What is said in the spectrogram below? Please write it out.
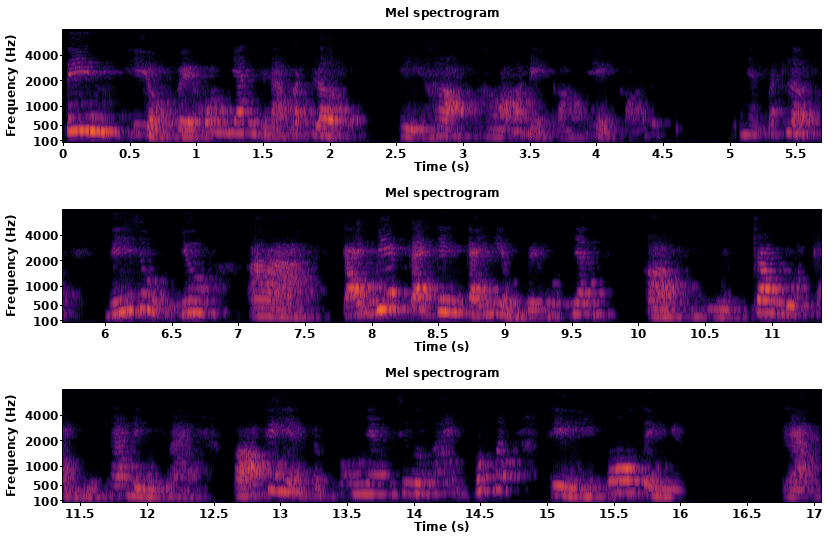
tin hiểu về hôn nhân là bất lợi thì họ khó để có thể có được hôn nhân bất lợi. Ví dụ như à cái biết cái tin cái hiểu về hôn nhân à, trong bối cảnh gia đình mà có cái hiện thực hôn nhân chưa có hạnh phúc đó, thì vô tình là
